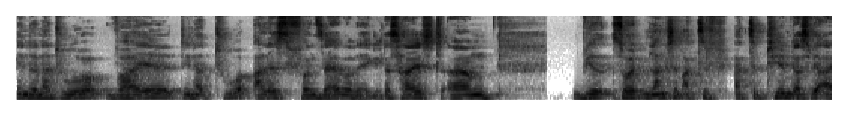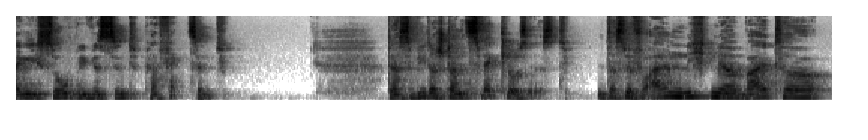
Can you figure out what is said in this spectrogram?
in der Natur, weil die Natur alles von selber regelt. Das heißt, ähm, wir sollten langsam akzeptieren, dass wir eigentlich so, wie wir sind, perfekt sind dass Widerstand zwecklos ist. Dass wir vor allem nicht mehr weiter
